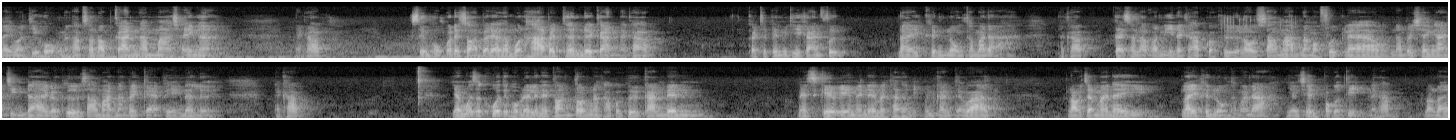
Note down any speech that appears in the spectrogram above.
ในวันที่ 6 นะครับสำหรับการนำมาใช้งานนะครับ ซึ่งผมก็ได้สอนไปแล้วทั้งหมด 5 แพทเทิร์นด้วยกันนะครับ ก็จะเป็นวิธีการฝึกได้ขึ้นลงธรรมดานะครับ แต่สำหรับวันนี้นะครับก็คือเราสามารถนำมาฝึกแล้วนำไปใช้งานจริงได้ ก็คือสามารถนำไปแกะเพลงได้เลยนะครับ อย่างเมื่อสักครู่ที่ผมได้เล่นในตอนต้นนะครับ ก็คือการเล่นในสเกล A minor pentatonic เหมือนกัน แต่ว่าเราจะไม่ได้ไล่ขึ้นลงธรรมดา อย่างเช่นปกตินะครับ เราไล่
